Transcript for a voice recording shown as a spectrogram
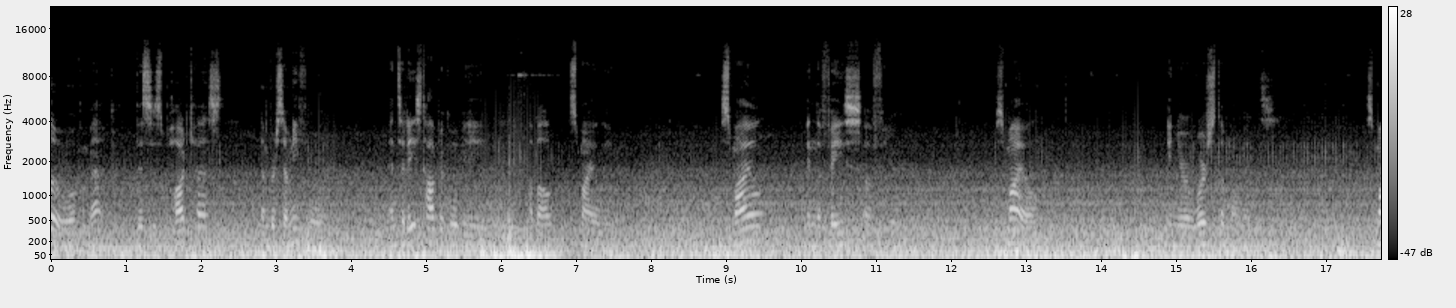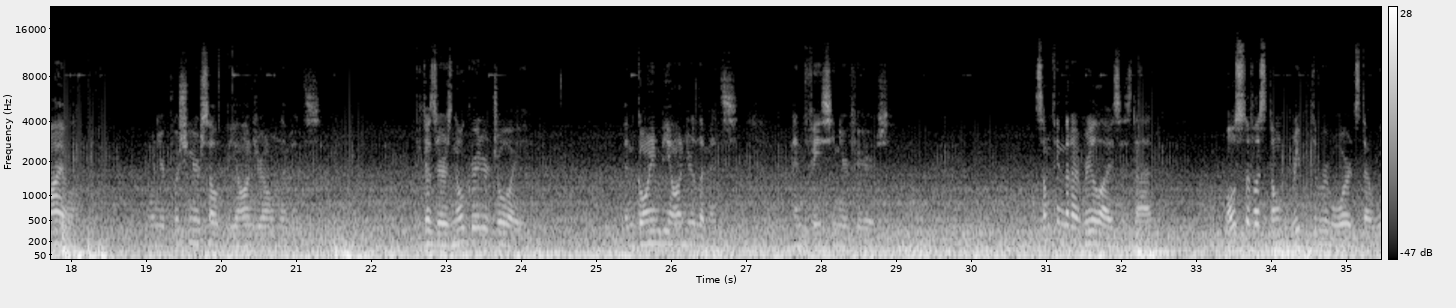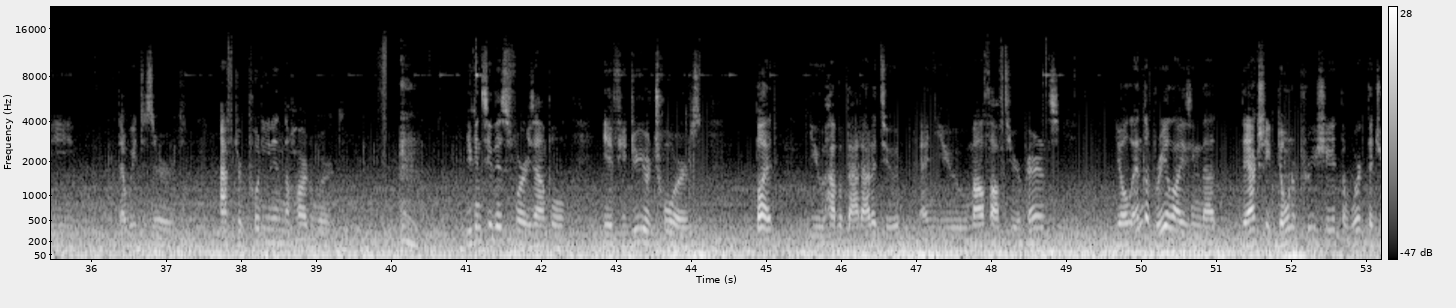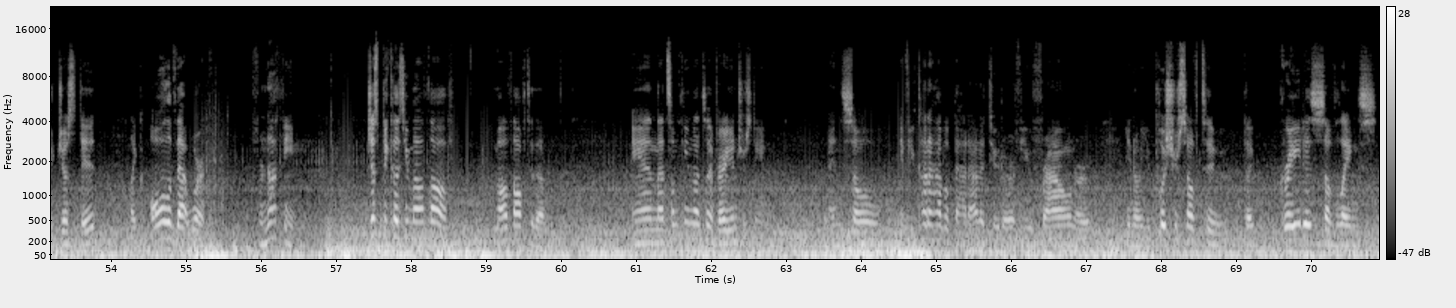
Hello, welcome back. This is podcast number 74, and today's topic will be about smiling. Smile in the face of fear. Smile in your worst of moments. Smile when you're pushing yourself beyond your own limits. Because there is no greater joy than going beyond your limits and facing your fears something that I realize is that most of us don't reap the rewards that we that we deserve after putting in the hard work. you can see this for example if you do your chores but you have a bad attitude and you mouth off to your parents, you'll end up realizing that they actually don't appreciate the work that you just did, like all of that work for nothing. Just because you mouth off, mouth off to them and that's something that's like very interesting. And so if you kind of have a bad attitude or if you frown or you know you push yourself to the greatest of lengths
